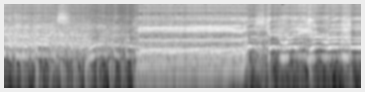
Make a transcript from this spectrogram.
better than nice! Wonderful! Uh, let's get ready to rumble!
